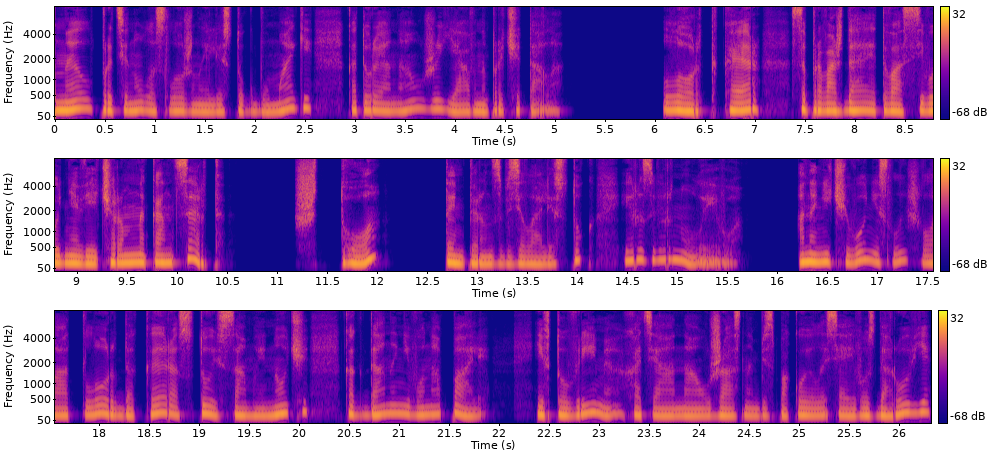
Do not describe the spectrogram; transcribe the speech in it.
Нелл протянула сложенный листок бумаги, который она уже явно прочитала. «Лорд Кэр сопровождает вас сегодня вечером на концерт». «Что?» Темперанс взяла листок и развернула его. Она ничего не слышала от лорда Кэра с той самой ночи, когда на него напали. И в то время, хотя она ужасно беспокоилась о его здоровье,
